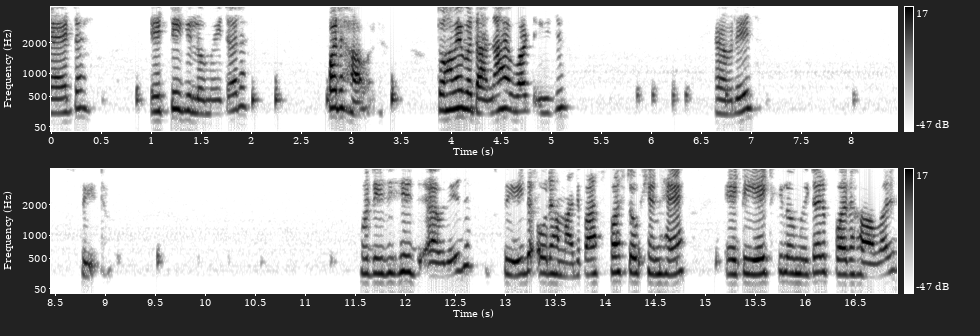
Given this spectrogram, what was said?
at 80 kilometre per hour तो हमें बताना है what is average speed what is his average speed और हमारे पास फर्स्ट ऑप्शन है 88 किलोमीटर पर हावर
